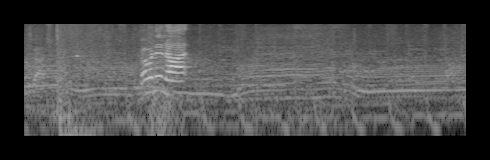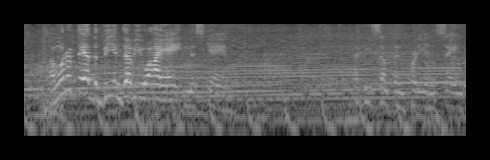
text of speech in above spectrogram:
Oh gosh. Coming in hot. I wonder if they have the BMW i8 in this game. That'd be something pretty insane to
